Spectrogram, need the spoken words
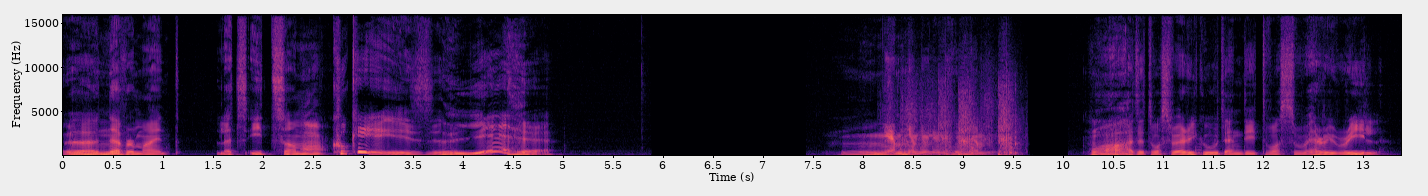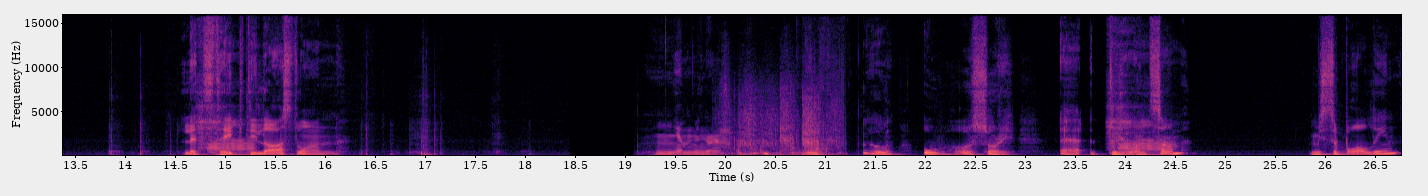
Uh, never mind. Let's eat some cookies. Yeah. Yum, yum, yum, yum, yum, yum. Wow, that was very good and it was very real. Let's take the last one. Yum, yum, yum. Oh, oh, oh, sorry. Uh, do you want some? Mr. Baldwin?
